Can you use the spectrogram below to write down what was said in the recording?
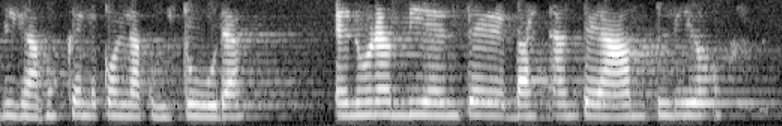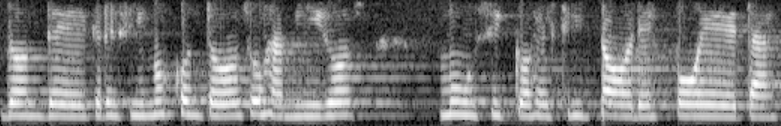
digamos que con la cultura, en un ambiente bastante amplio, donde crecimos con todos sus amigos, músicos, escritores, poetas,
